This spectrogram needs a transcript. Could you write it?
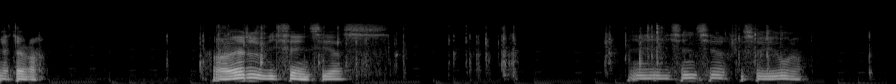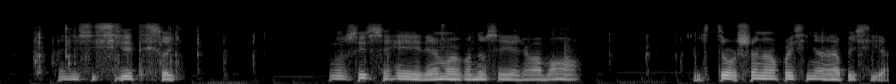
Ya está acá. A ver, licencias. Eh, licencias, que soy uno. El 17 soy. Conducirse, eh, tenemos que conducir, vamos. Listo, ya no decir nada la policía.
